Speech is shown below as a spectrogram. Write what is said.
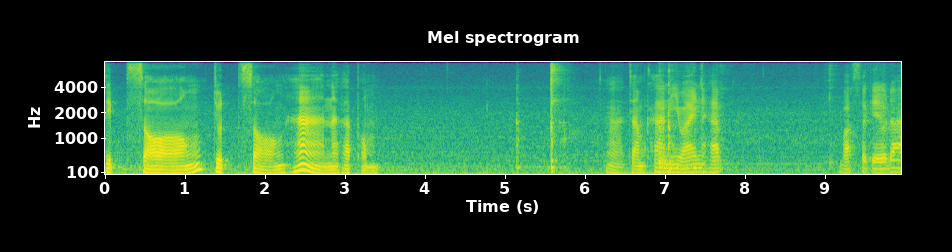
12.25 นะครับผมจำค่านี้ไว้นะครับ วัดสเกลได้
